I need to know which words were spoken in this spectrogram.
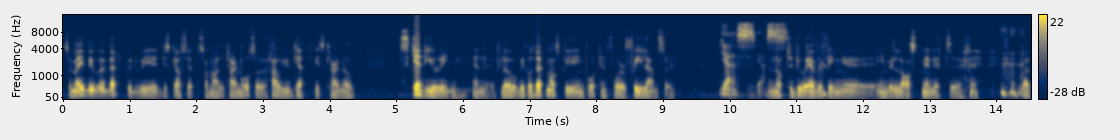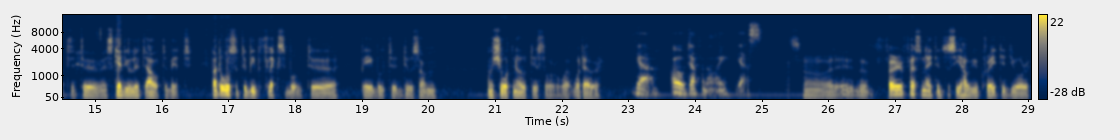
So maybe that could we discuss at some other time also how you get this kind of scheduling and flow because that must be important for a freelancer, yes. Yes. not to do everything uh, in the last minute, uh, but to schedule it out a bit. But also to be flexible to be able to do some on short notice or wha- whatever. Yeah. Oh, definitely. Yes. So uh, very fascinating to see how you created your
